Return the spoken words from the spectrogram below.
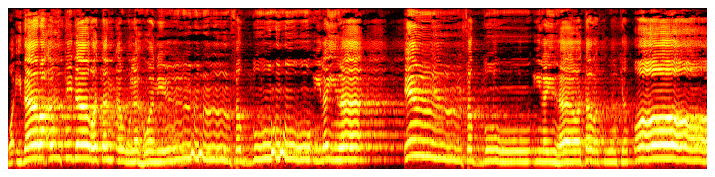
وإذا رأوا تجارة أو لهوا انفضوا إليها انفضوا إليها وتركوك قائما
